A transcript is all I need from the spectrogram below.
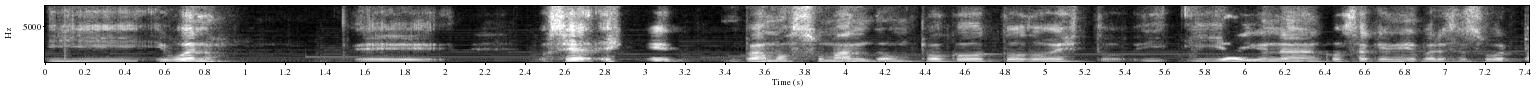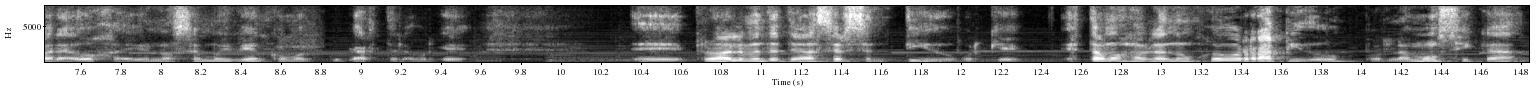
y, bueno, eh, o sea, es que vamos sumando un poco todo esto. Y, hay una cosa que a mí me parece súper paradoja. Yo no sé muy bien cómo explicártela, porque eh, probablemente te va a hacer sentido. Porque estamos hablando de un juego rápido por la música,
